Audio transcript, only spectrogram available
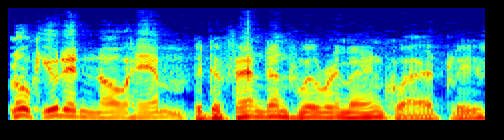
Luke, you didn't know him. The defendant will remain quiet, please.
